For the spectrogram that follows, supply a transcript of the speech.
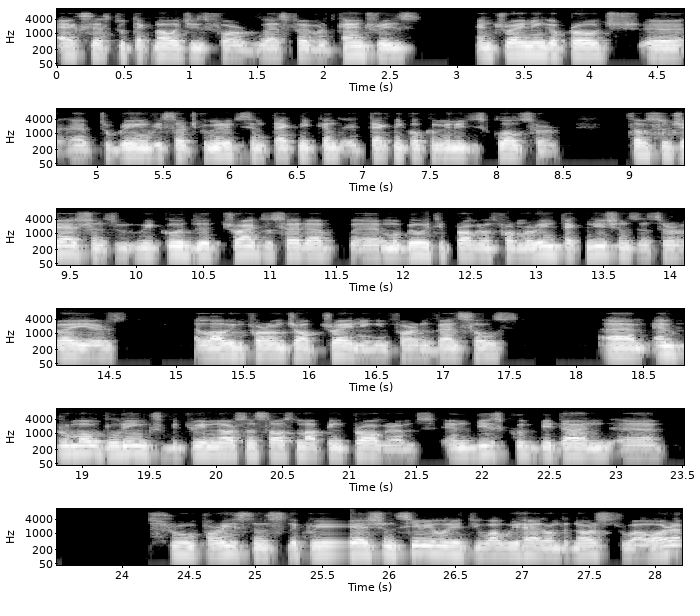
access to technologies for less favored countries, and training approach uh, uh, to bring research communities and technical, technical communities closer some suggestions. We could uh, try to set up uh, mobility programs for marine technicians and surveyors, allowing for on-job training in foreign vessels, um, and promote links between North and South mapping programs. And this could be done uh, through, for instance, the creation similarly to what we had on the north through AORA,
